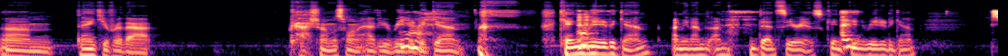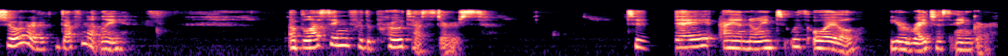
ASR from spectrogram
Mm. Um, thank you for that. Gosh, I almost want to have you read yeah. it again. can you read it again? I mean, I'm I'm dead serious. Can, can you read it again? Sure, definitely. A blessing for the protesters. Today I anoint with oil your righteous anger.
